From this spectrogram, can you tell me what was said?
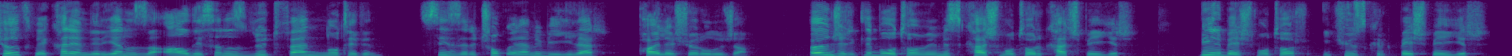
Kağıt ve kalemleri yanınızda aldıysanız lütfen not edin. Sizlere çok önemli bilgiler paylaşıyor olacağım. Öncelikle bu otomobilimiz kaç motor, kaç beygir? 1.5 motor, 245 beygir,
